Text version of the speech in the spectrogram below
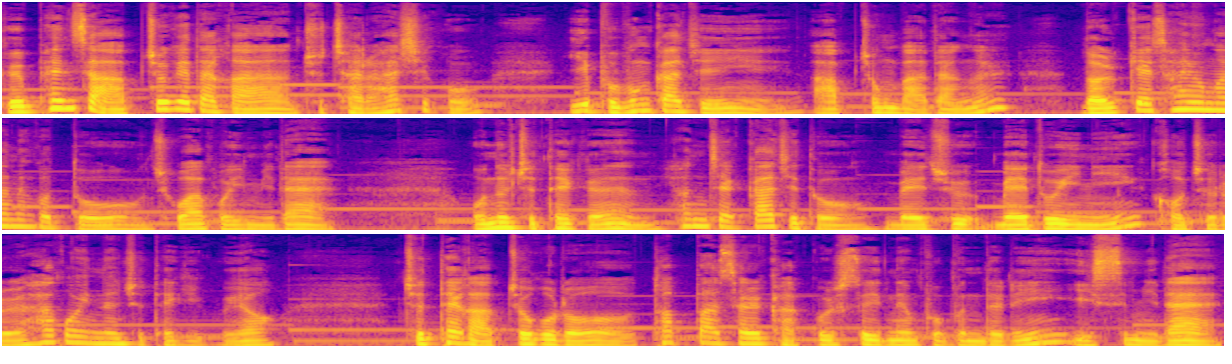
그 펜스 앞쪽에다가 주차를 하시고 이 부분까지 앞쪽 마당을 넓게 사용하는 것도 좋아 보입니다. 오늘 주택은 현재까지도 매주 매도인이 거주를 하고 있는 주택이고요. 주택 앞쪽으로 텃밭을 가꿀 수 있는 부분들이 있습니다.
